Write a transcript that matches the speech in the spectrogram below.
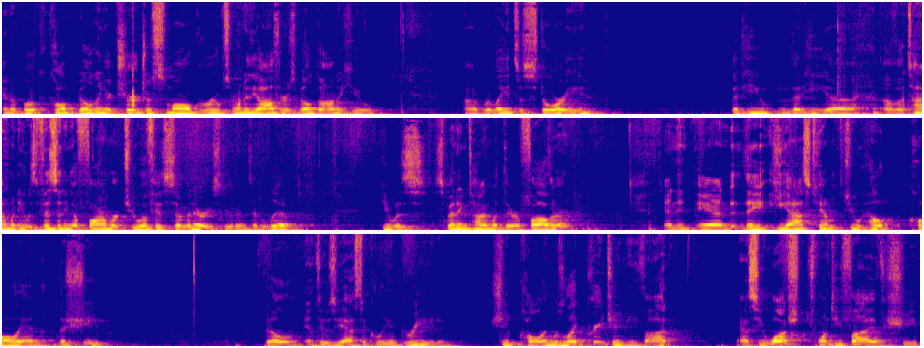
In a book called Building a Church of Small Groups, one of the authors, Bill Donahue, uh, relates a story that he, that he uh, of a time when he was visiting a farm where two of his seminary students had lived. He was spending time with their father, and, and they, he asked him to help call in the sheep. Bill enthusiastically agreed. Sheep calling was like preaching, he thought, as he watched 25 sheep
